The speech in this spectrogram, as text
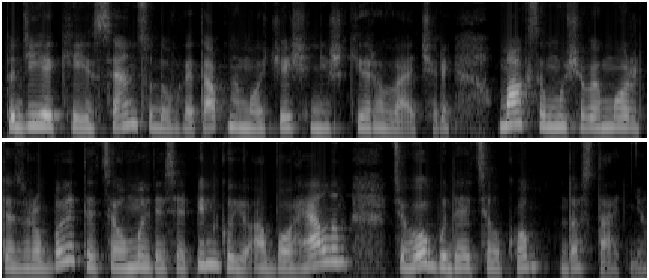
Тоді який сенс у двохетапному очищенні шкіри ввечері? Максимум, що ви можете зробити, це умитися пінкою або гелем. Цього буде цілком достатньо.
